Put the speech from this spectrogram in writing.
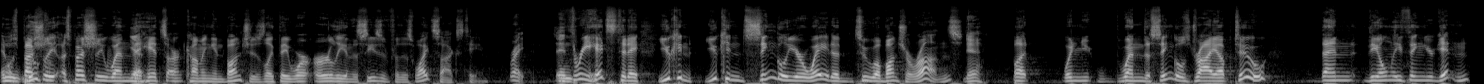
and Luke- especially especially when Yeah. the hits aren't coming in bunches like they were early in the season for this White Sox team. right. And three hits today, you can you can single your way to, to a bunch of runs. Yeah. But when you when the singles dry up too, then the only thing you're getting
